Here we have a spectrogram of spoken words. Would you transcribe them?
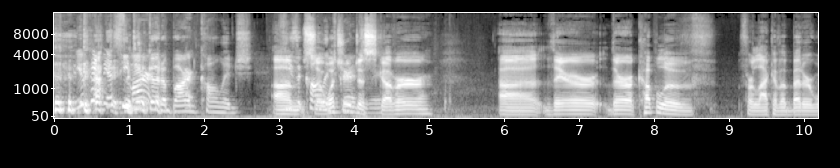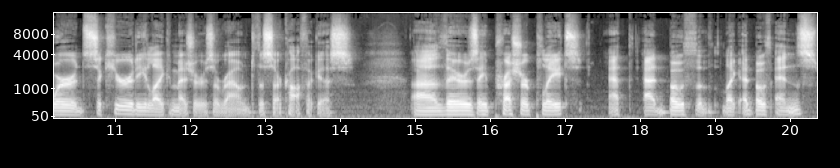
you can be He smart. did go to Bard College. He's Um, a so college what you discover, uh, there there are a couple of, for lack of a better word, security-like measures around the sarcophagus. Uh, there's a pressure plate at at both of like at both ends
